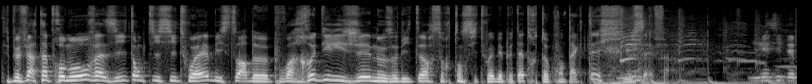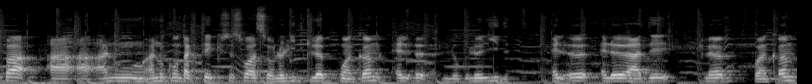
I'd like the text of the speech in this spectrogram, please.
Tu peux faire ta promo, vas-y, ton petit site web, histoire de pouvoir rediriger nos auditeurs sur ton site web et peut-être te contacter, Youssef. N'hésitez pas à, à- à nous, à nous contacter, que ce soit sur le leadclub.com, L -E, le, le lead, L-E-L-E-A-D club.com,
